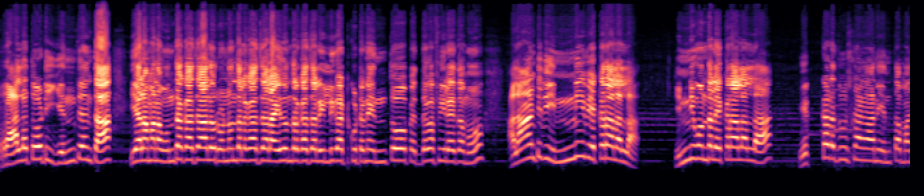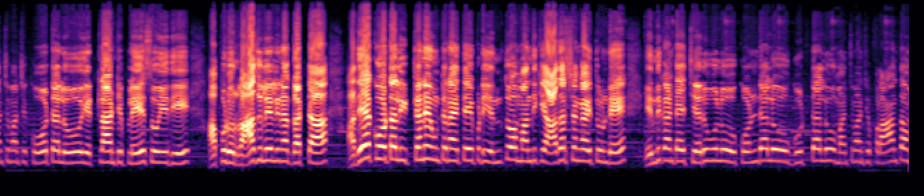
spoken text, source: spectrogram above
రాళ్ళతోటి ఎంతెంత ఇలా మనం వంద గజాలు రెండు వందల గజాలు ఐదు వందల గజాలు ఇల్లు కట్టుకుంటేనే ఎంతో పెద్దగా ఫీల్ అవుతాము. అలాంటిది ఇన్ని ఎకరాలల్లా ఇన్ని వందల ఎకరాలల్లా ఎక్కడ చూసినా కానీ ఎంత మంచి మంచి కోటలు ఎట్లాంటి ప్లేసు ఇది? అప్పుడు రాజులు వెళ్ళిన గట్ట అదే కోటలు ఇట్లనే ఉంటేనైతే ఇప్పుడు ఎంతో మందికి ఆదర్శంగా అవుతుండే ఎందుకంటే చెరువులు కొండలు గుట్టలు మంచి మంచి ప్రాంతం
